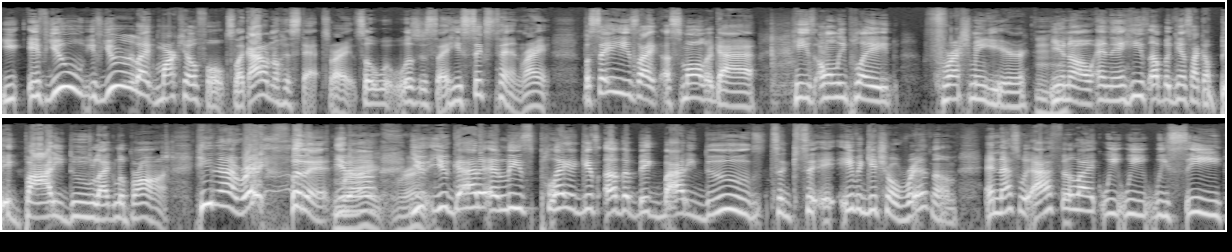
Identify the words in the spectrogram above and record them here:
You, if you if you're like Markelle Fultz, like I don't know his stats, right? So let's just say he's six ten, right? But say he's like a smaller guy, he's only played freshman year, Mm-hmm. you know, and then he's up against like a big body dude like LeBron. He's not ready for that, you Right, know. right. You you gotta at least play against other big body dudes to to even get your rhythm, and that's what I feel like we we we see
